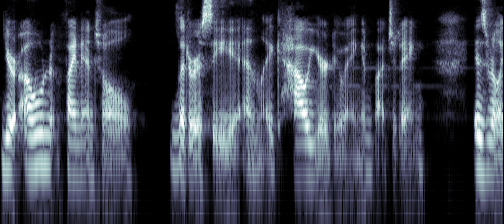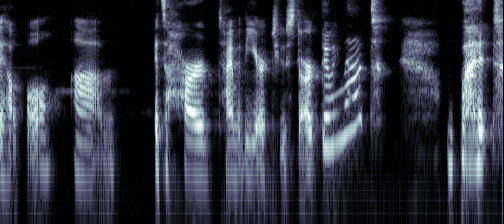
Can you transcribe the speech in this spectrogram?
your own financial literacy and like how you're doing and budgeting is really helpful. Um, it's a hard time of the year to start doing that, but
